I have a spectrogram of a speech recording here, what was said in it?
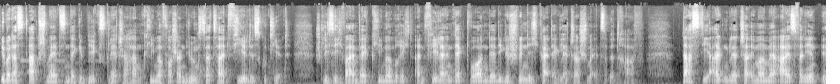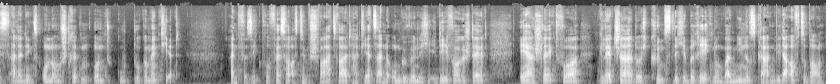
Über das Abschmelzen der Gebirgsgletscher haben Klimaforscher in jüngster Zeit viel diskutiert. Schließlich war im Weltklimabericht ein Fehler entdeckt worden, der die Geschwindigkeit der Gletscherschmelze betraf. Dass die Alpengletscher immer mehr Eis verlieren, ist allerdings unumstritten und gut dokumentiert. Ein Physikprofessor aus dem Schwarzwald hat jetzt eine ungewöhnliche Idee vorgestellt. Er schlägt vor, Gletscher durch künstliche Beregnung bei Minusgraden wieder aufzubauen.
